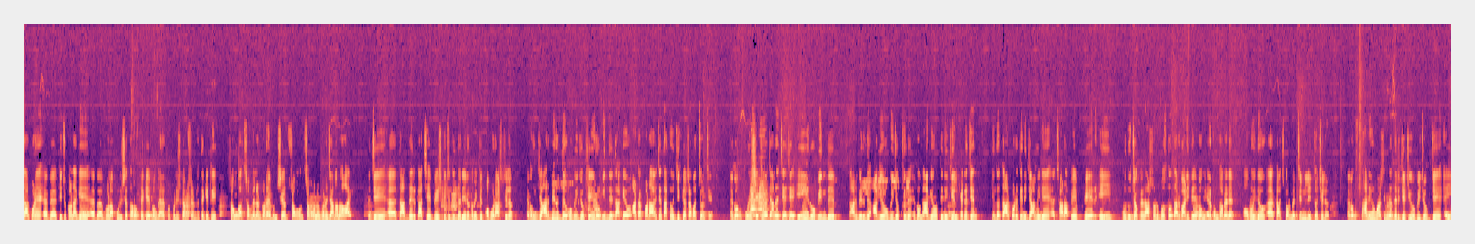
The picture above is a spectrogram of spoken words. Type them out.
তারপরে কিছুক্ষণ আগে ভোলা পুলিশের তরফ থেকে এবং ব্যারাকপুর পুলিশ কমিশনার থেকে একটি সংবাদ সম্মেলন করা এবং সে সংবাদ সম্মেলন করে জানানো হয় যে তাদের কাছে বেশ কিছুদিন ধরে এরকম একটি খবর আসছিল এবং যার বিরুদ্ধে অভিযোগ, সেই রবীন্দ্র তাকেও আটক করা হয়েছে, তাকেও জিজ্ঞাসাবাদ চলছে এবং পুলিশ এটিও জানাচ্ছে যে, এই রবীন্দ্র তার বিরুদ্ধে আগেও অভিযোগ ছিল এবং আগেও তিনি জেল খেটেছেন, কিন্তু তারপরে তিনি জামিনে ছাড়া পেয়ে ফের এই মধুচক্রের আসর বসত তার বাড়িতে এবং এরকম ধরনের অবৈধ কাজকর্মের তিনি লিপ্ত ছিল এবং স্থানীয় বাসিন্দাদের যেটি অভিযোগ যে, এই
